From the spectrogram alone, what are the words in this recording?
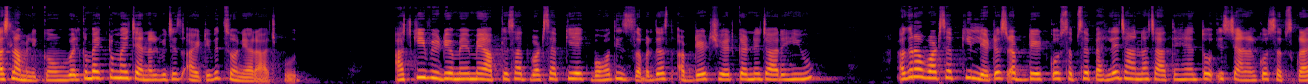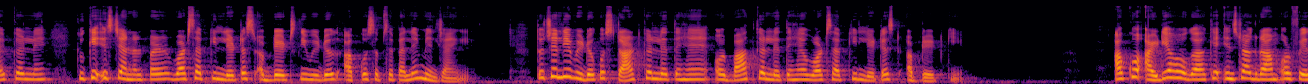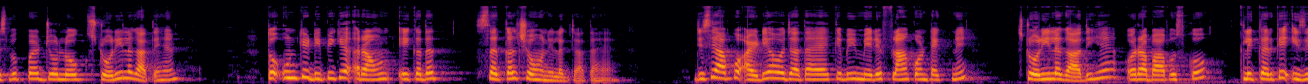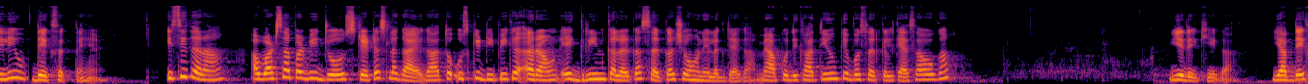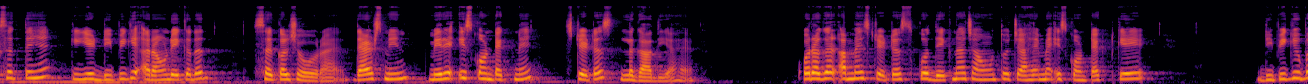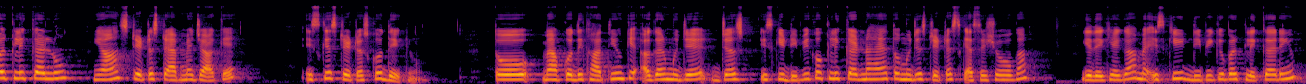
अस्सलाम वालेकुम। Welcome back to my channel which is it with Sonia Rajput आज की वीडियो में मैं आपके साथ व्हाट्सएप की एक बहुत ही ज़बरदस्त अपडेट शेयर करने जा रही हूँ। अगर आप व्हाट्सएप की लेटेस्ट अपडेट को सबसे पहले जानना चाहते हैं तो इस चैनल को सब्सक्राइब कर लें, क्योंकि इस चैनल पर व्हाट्सएप की लेटेस्ट अपडेट्स की वीडियो आपको सबसे पहले मिल जाएँगी। तो चलिए वीडियो को स्टार्ट कर लेते हैं और बात कर लेते हैं व्हाट्सएप की लेटेस्ट अपडेट की। आपको आइडिया होगा कि इंस्टाग्राम और फेसबुक पर जो लोग स्टोरी लगाते हैं तो उनके डीपी के अराउंड एक अदद सर्कल शो होने लग जाता है, जिसे आपको आइडिया हो जाता है कि भाई मेरे फ्लां कॉन्टैक्ट ने स्टोरी लगा दी है और अब आप उसको क्लिक करके इजीली देख सकते हैं। इसी तरह अब व्हाट्सएप पर भी जो स्टेटस लगाएगा तो उसकी डीपी के अराउंड एक ग्रीन कलर का सर्कल शो होने लग जाएगा। मैं आपको दिखाती हूँ कि वो सर्कल कैसा होगा। ये देखिएगा। ये आप देख सकते हैं कि ये डीपी के अराउंड एक अदद सर्कल शो हो रहा है। दैट्स मीन मेरे इस कॉन्टैक्ट ने स्टेटस लगा दिया है। और अगर अब मैं स्टेटस को देखना चाहूँ तो चाहे मैं इस कॉन्टैक्ट के डीपी के ऊपर क्लिक कर लूँ, या स्टेटस टैब में जाके इसके स्टेटस को देख लूँ। तो मैं आपको दिखाती हूँ कि अगर मुझे जस्ट इसकी डीपी को क्लिक करना है तो मुझे स्टेटस कैसे शो होगा। ये देखिएगा, मैं इसकी डीपी के ऊपर क्लिक कर रही हूँ।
